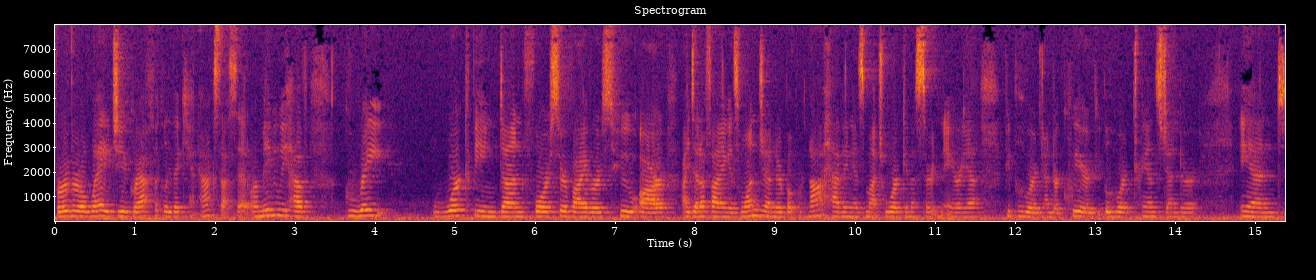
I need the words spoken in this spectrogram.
further away geographically that can't access it. Or maybe we have great work being done for survivors who are identifying as one gender, but we're not having as much work in a certain area. People who are gender queer, people who are transgender. And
